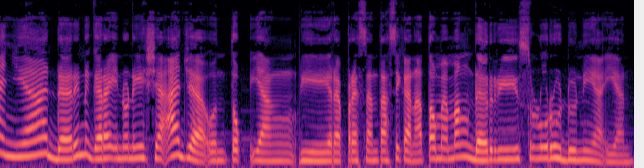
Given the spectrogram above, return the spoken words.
hanya dari negara Indonesia aja untuk yang direpresentasikan atau memang dari seluruh dunia, Ian?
